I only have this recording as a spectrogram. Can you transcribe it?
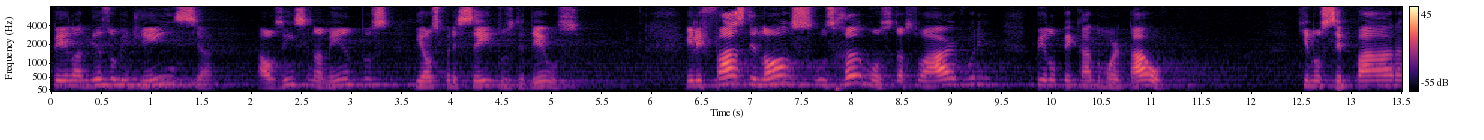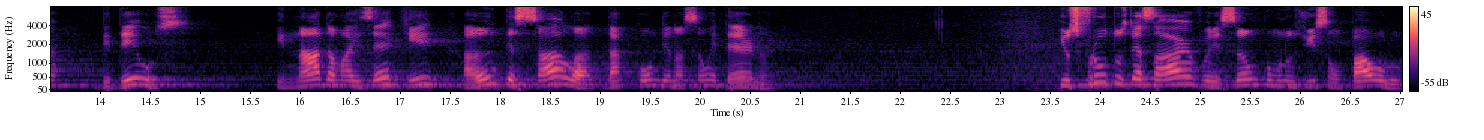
pela desobediência aos ensinamentos e aos preceitos de Deus. Ele faz de nós os ramos da sua árvore pelo pecado mortal que nos separa de Deus e nada mais é que a antessala da condenação eterna. E os frutos dessa árvore são, como nos diz São Paulo,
